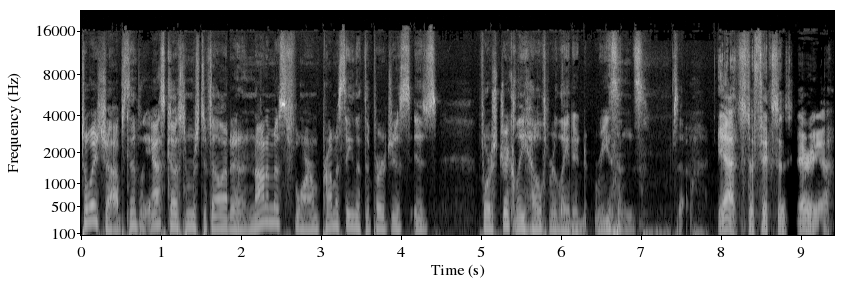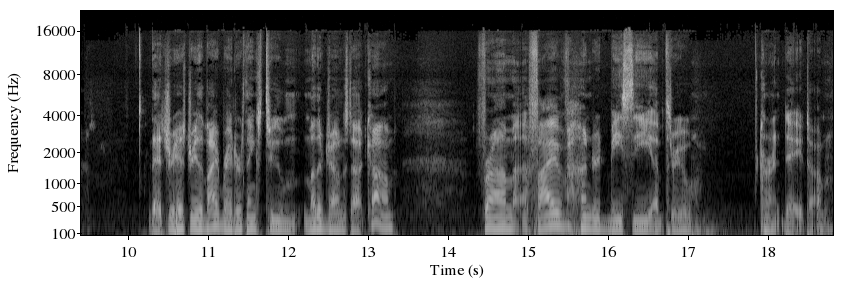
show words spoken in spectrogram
toy shop simply ask customers to fill out an anonymous form promising that the purchase is for strictly health related reasons. So yeah, it's to fix hysteria. that's your history of the vibrator, thanks to MotherJones.com from 500 BC up through current day, Tom.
